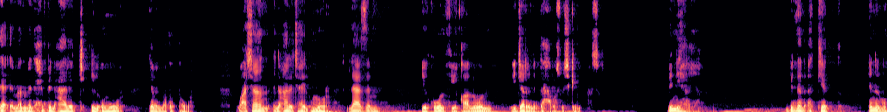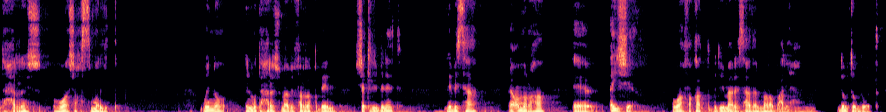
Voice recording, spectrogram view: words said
دائما بنحب نعالج الأمور قبل ما تتطور. وعشان نعالج هاي الأمور لازم يكون في قانون يجرم التحرش بشكل مباشر. بالنهاية بدنا نأكد إن المتحرش هو شخص مريض وإنه المتحرش ما بيفرق بين شكل البنت لبسها عمرها آه، أي شيء. هو فقط بده يمارس هذا المرض عليها. دمتم بود.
